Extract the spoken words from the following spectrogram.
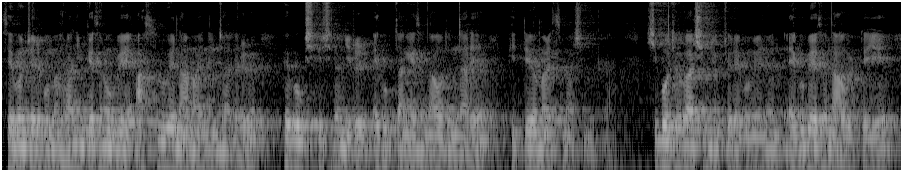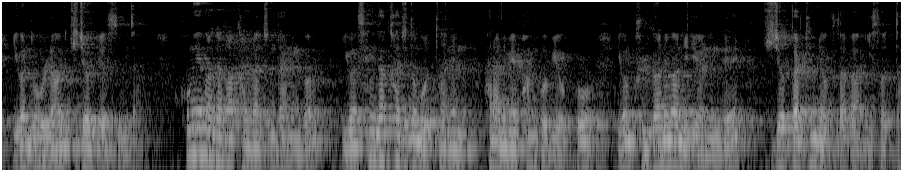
세 번째를 보면 하나님께서는 왜 아수르에 남아 있는 자들을 회복시키시는 일을 애굽 땅에서 나오던 날에 빗대어 말씀하십니까? 15절과 16절에 보면은 애굽에서 나올 때에 이건 놀라운 기적이었습니다. 홍해 바다가 갈라진다는 것, 이건 생각하지도 못하는 하나님의 방법이었고, 이건 불가능한 일이었는데 기적 같은 역사가 있었다.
